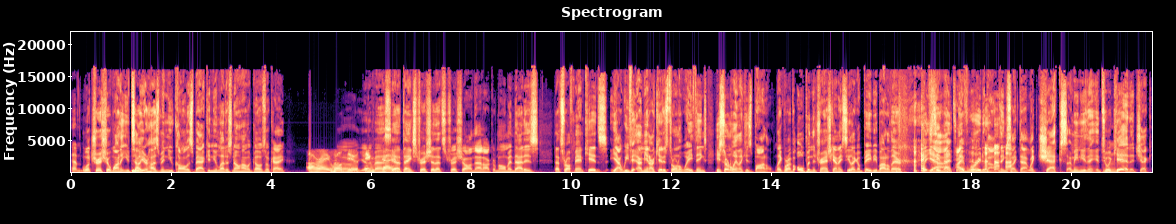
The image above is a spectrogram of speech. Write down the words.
him. Well, Trisha, why don't you tell your husband you call us back and you let us know how it goes, okay? All right, we'll Oh, do. you're Thanks, the best. guys. Yeah, thanks, Trisha. That's Trisha on that awkward moment. That is that's rough, man. Kids, yeah, we've. I mean, our kid is throwing away things. He's throwing away like his bottle, like where I've opened the trash can, I see like a baby bottle there. But yeah, seen that, too. I, I've worried about things like that, like checks. I mean, you think to Mm-hmm. a kid, a check.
